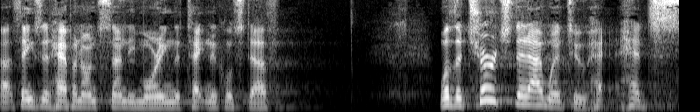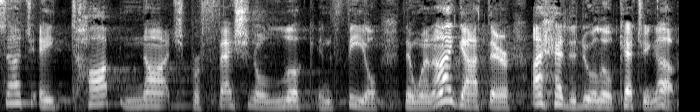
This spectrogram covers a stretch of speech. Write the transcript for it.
uh, things that happen on Sunday morning, the technical stuff. Well, the church that I went to ha- had such a top notch professional look and feel that when I got there, I had to do a little catching up.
